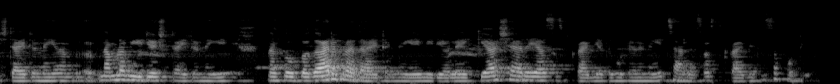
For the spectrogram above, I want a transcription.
ഇഷ്ടമായിട്ടുണ്ടെങ്കിൽ നമ്മ- നമ്മളെ വീഡിയോ ഇഷ്ടമായിട്ടുണ്ടെങ്കിൽ നമുക്ക് ഉപകാരപ്രദമായിട്ടുണ്ടെങ്കിൽ വീഡിയോ ലൈക്ക് ചെയ്യുക ഷെയർ ചെയ്യുക സബ്സ്ക്രൈബ് ചെയ്യാത്ത കൂട്ടുകാരുണ്ടെങ്കിൽ ചാനൽ സബ്സ്ക്രൈബ് ചെയ്ത് സപ്പോർട്ട് ചെയ്യുക.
